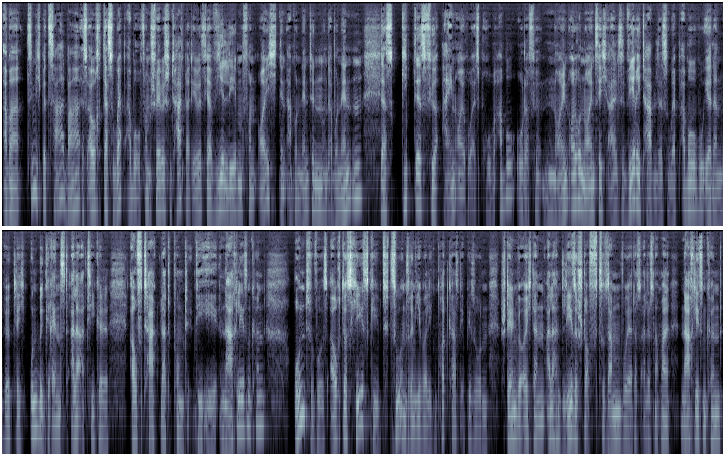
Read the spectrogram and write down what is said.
aber ziemlich bezahlbar ist auch das Web-Abo vom Schwäbischen Tagblatt. Ihr wisst ja, wir leben von euch, den Abonnentinnen und Abonnenten. Das gibt es für ein Euro als Probeabo oder für 9,90 Euro als veritables Web-Abo, wo ihr dann wirklich unbegrenzt alle Artikel auf tagblatt.de nachlesen könnt. Und wo es auch Dossiers gibt zu unseren jeweiligen Podcast-Episoden, stellen wir euch dann allerhand Lesestoff zusammen, wo ihr das alles nochmal nachlesen könnt,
